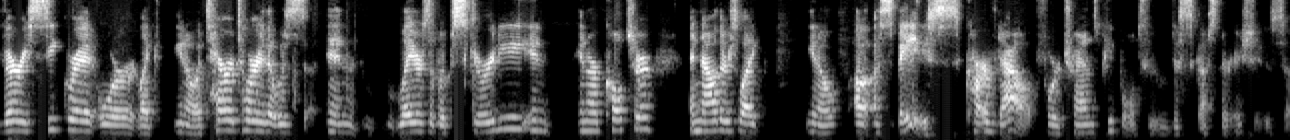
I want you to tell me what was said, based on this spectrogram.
very secret or like you know a territory that was in layers of obscurity in in our culture. And now there's like you know a, a space carved out for trans people to discuss their issues so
